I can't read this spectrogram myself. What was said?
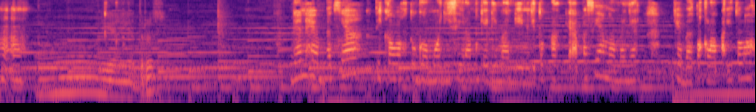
Mm-mm. oh iya iya. Terus dan hebatnya ketika waktu gue mau disiram kayak dimandiin gitu pakai apa sih yang namanya? Kayak batok kelapa itu loh.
